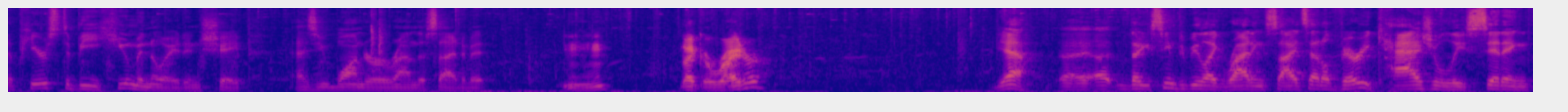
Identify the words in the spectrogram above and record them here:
appears to be humanoid in shape as you wander around the side of it. Mm-hmm. Like a rider? Yeah, uh, uh, they seem to be like riding side saddle, very casually sitting,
